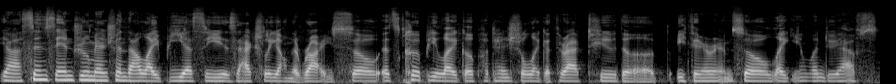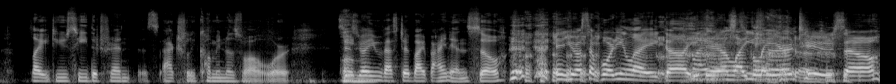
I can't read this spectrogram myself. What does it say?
yeah, since Andrew mentioned that like BSC is actually on the rise, so it could be like a potential like a threat to the Ethereum. So like, when do you have like do you see the trend is actually coming as well, or since you're invested by Binance, so and you're supporting like uh, Ethereum like layer two. So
